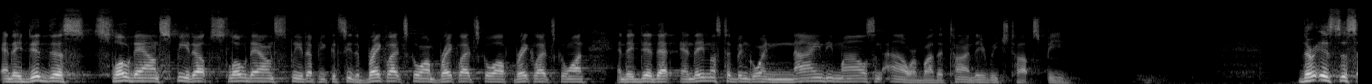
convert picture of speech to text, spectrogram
And they did this slow down, speed up, slow down, speed up. You could see the brake lights go on, brake lights go off, brake lights go on. And they did that, and they must have been going 90 miles an hour by the time they reached top speed. There is this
